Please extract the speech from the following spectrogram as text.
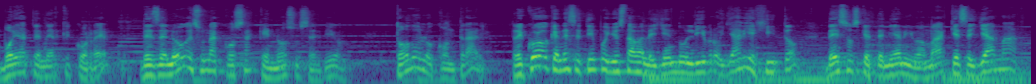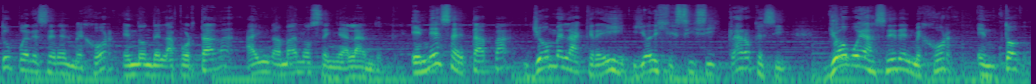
voy a tener que correr. Desde luego es una cosa que no sucedió, todo lo contrario. Recuerdo que en ese tiempo yo estaba leyendo un libro ya viejito, de esos que tenía mi mamá, que se llama Tú puedes ser el mejor, en donde la portada hay una mano señalándote. En esa etapa yo me la creí y yo dije, sí, sí, claro que sí. Yo voy a ser el mejor en todo.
